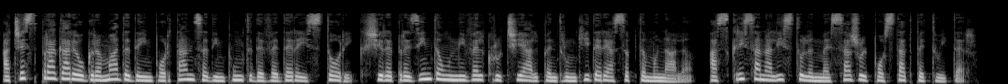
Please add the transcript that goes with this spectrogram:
Acest prag are o grămadă de importanță din punct de vedere istoric și reprezintă un nivel crucial pentru închiderea săptămânală, a scris analistul în mesajul postat pe Twitter.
